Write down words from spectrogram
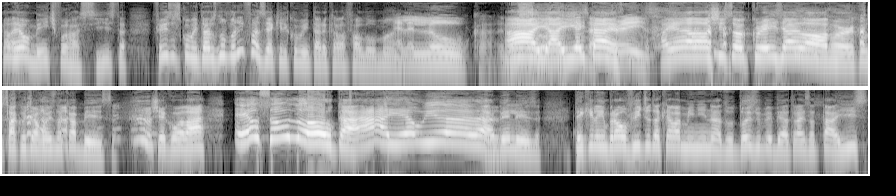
Ela realmente foi racista. Fez os comentários, não vou nem fazer aquele comentário que ela falou, mano. Ela é louca. Ah, e Louca, aí, aí she's tá. crazy. Aí ela, she's so crazy, I love her, com um saco de arroz na cabeça. Chegou lá, eu sou louca, ai, eu ia. Beleza. Tem que lembrar o vídeo daquela menina do 2BBB atrás, a Thaís,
